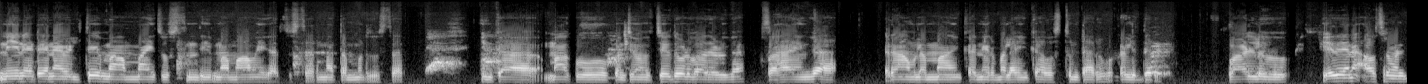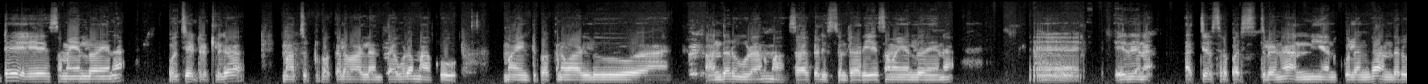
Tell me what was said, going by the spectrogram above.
నేను ఎటైనా వెళ్తే మా అమ్మాయి చూస్తుంది మా మామయ్య గారు చూస్తారు మా తమ్ముడు చూస్తారు. ఇంకా మాకు కొంచెం చేదోడు వాదోడుగా సహాయంగా రాములమ్మ ఇంకా నిర్మల ఇంకా వస్తుంటారు ఒకళ్ళిద్దరు. వాళ్ళు ఏదైనా అవసరం అంటే ఏ సమయంలోనైనా వచ్చేటట్లుగా మా చుట్టుపక్కల వాళ్ళంతా కూడా మాకు మా ఇంటి పక్కన వాళ్ళు అందరూ కూడా మాకు సహకరిస్తుంటారు. ఏ సమయంలోనైనా ఏదైనా అత్యవసర పరిస్థితులైనా అన్ని అనుకూలంగా అందరూ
